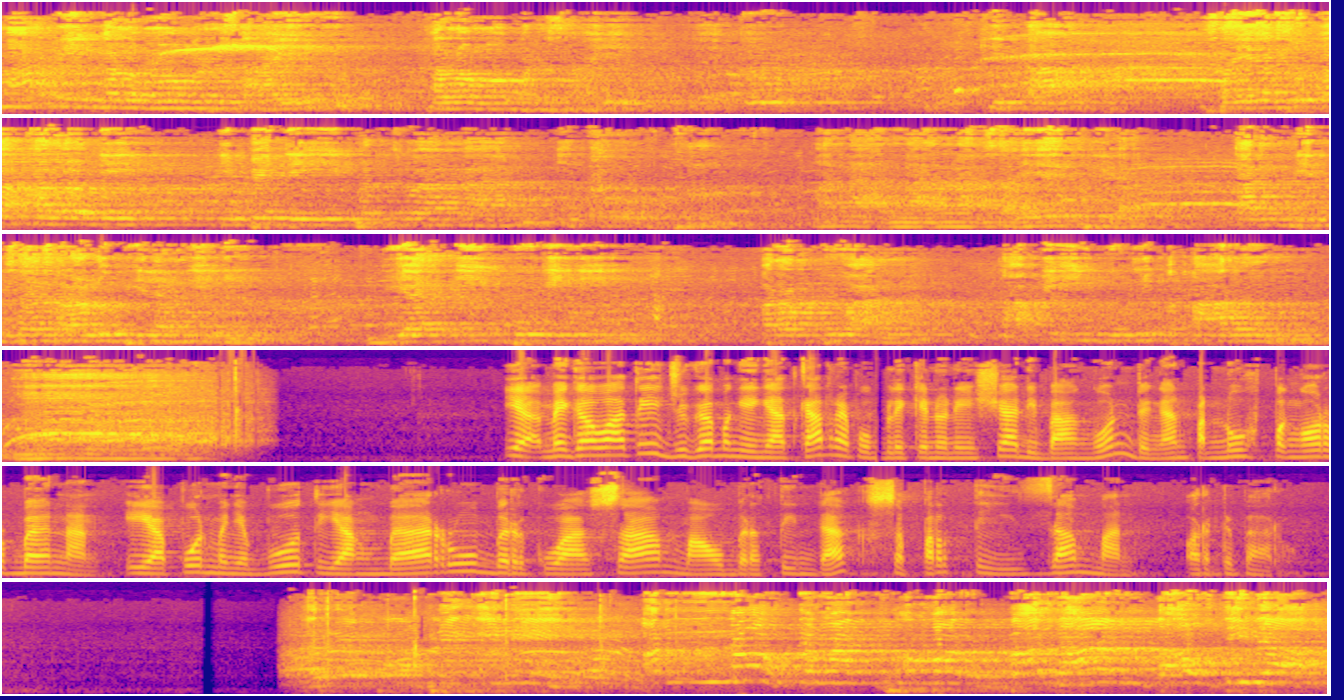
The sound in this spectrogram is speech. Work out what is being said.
mari kalau mau bersaing kalau mau bersaing itu kita saya suka kalau di di PDI Perjuangan itu mana anak-anak saya itu ya kan saya selalu bilang gini biar ibu ini perempuan tapi ibu ini petarung. Nah Ya, Megawati juga mengingatkan Republik Indonesia dibangun dengan penuh pengorbanan. Ia pun menyebut yang baru berkuasa mau bertindak seperti zaman Orde Baru. Republik ini penuh dengan pengorbanan, tahu tidak?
